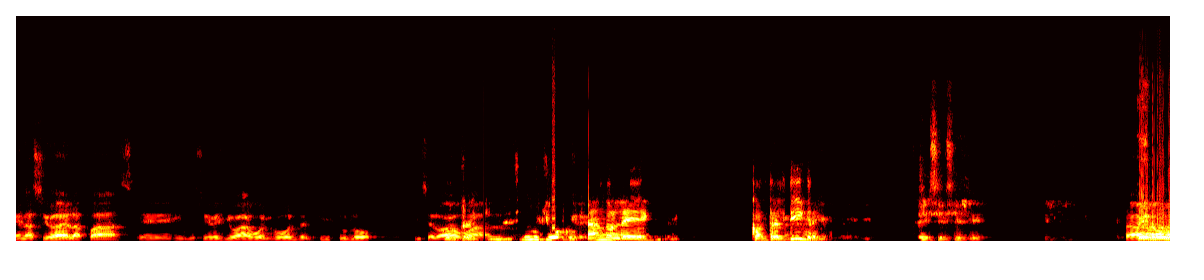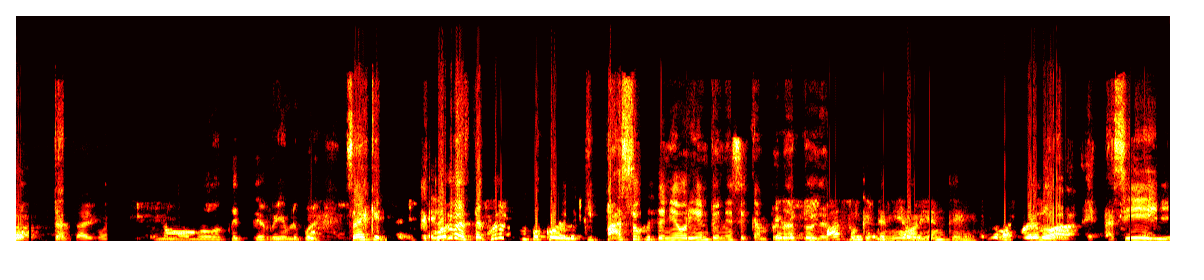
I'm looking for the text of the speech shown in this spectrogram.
en la ciudad de La Paz, eh, inclusive yo hago el gol del título y se lo hago al... Si no me equivoco, dándole contra el Tigre. Sí, sí, sí. Pero está ahí con... No, qué terrible. Pues. ¿Sabes qué? ¿Te acuerdas, ¿Te acuerdas un poco del equipazo que tenía Oriente en ese campeonato? El equipazo que tenía Oriente. Yo me acuerdo eh, así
